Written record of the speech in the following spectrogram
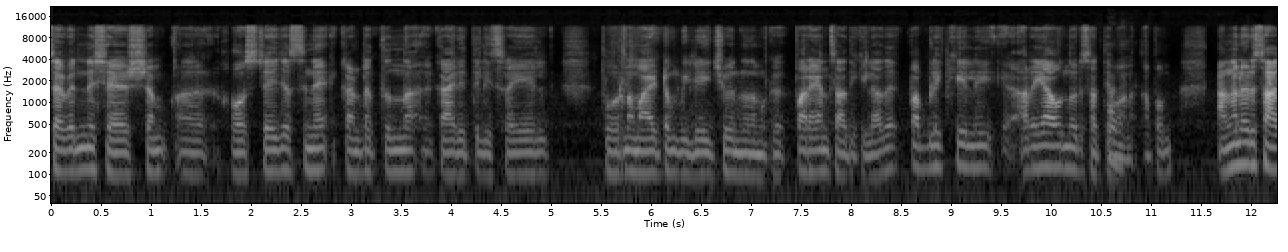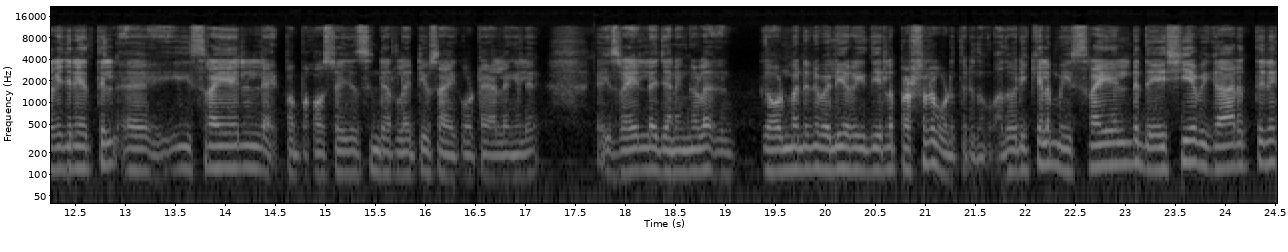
സെവനിന് ശേഷം ഹോസ്റ്റേജസിനെ കണ്ടെത്തുന്ന കാര്യത്തിൽ ഇസ്രയേൽ പൂർണമായിട്ടും വിജയിച്ചു എന്ന് നമുക്ക് പറയാൻ സാധിക്കില്ല. അത് പബ്ലിക്കലി അറിയാവുന്ന ഒരു സത്യമാണ്. അപ്പം അങ്ങനെ ഒരു സാഹചര്യത്തിൽ ഇസ്രയേലിലെ ഇപ്പം ഹോസ്റ്റേജസിന്റെ റിലേറ്റീവ്സ് ആയിക്കോട്ടെ അല്ലെങ്കിൽ ഇസ്രയേലിലെ ജനങ്ങൾ ഗവൺമെന്റിന് വലിയ രീതിയിലുള്ള പ്രഷർ കൊടുത്തിരുന്നു. അതൊരിക്കലും ഇസ്രായേലിന്റെ ദേശീയ വികാരത്തിന്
